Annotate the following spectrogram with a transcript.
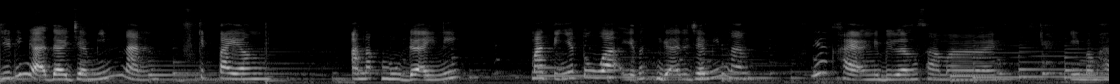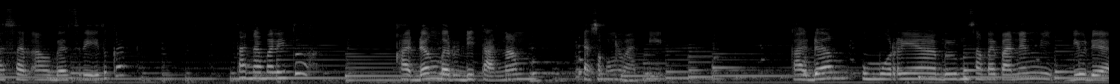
Jadi nggak ada jaminan kita yang anak muda ini matinya tua gitu, nggak ada jaminan. Ya kayak yang dibilang sama Imam Hasan Al Basri itu kan tanaman itu kadang baru ditanam esoknya mati kadang umurnya belum sampai panen dia udah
